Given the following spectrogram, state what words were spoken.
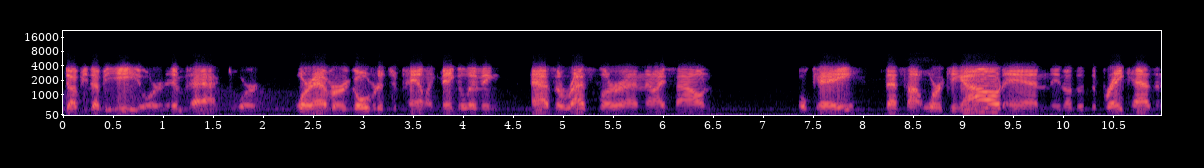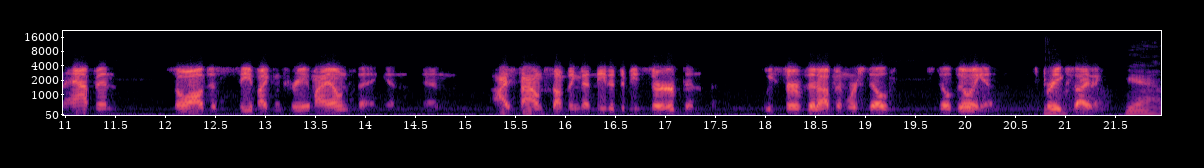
WWE or Impact or wherever. Go over to Japan, like make a living as a wrestler. And then I found, okay, that's not working out, and you know the, the break hasn't happened. So I'll just see if I can create my own thing. And and I found something that needed to be served, and we served it up, and we're still still doing it. It's pretty exciting. Yeah.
